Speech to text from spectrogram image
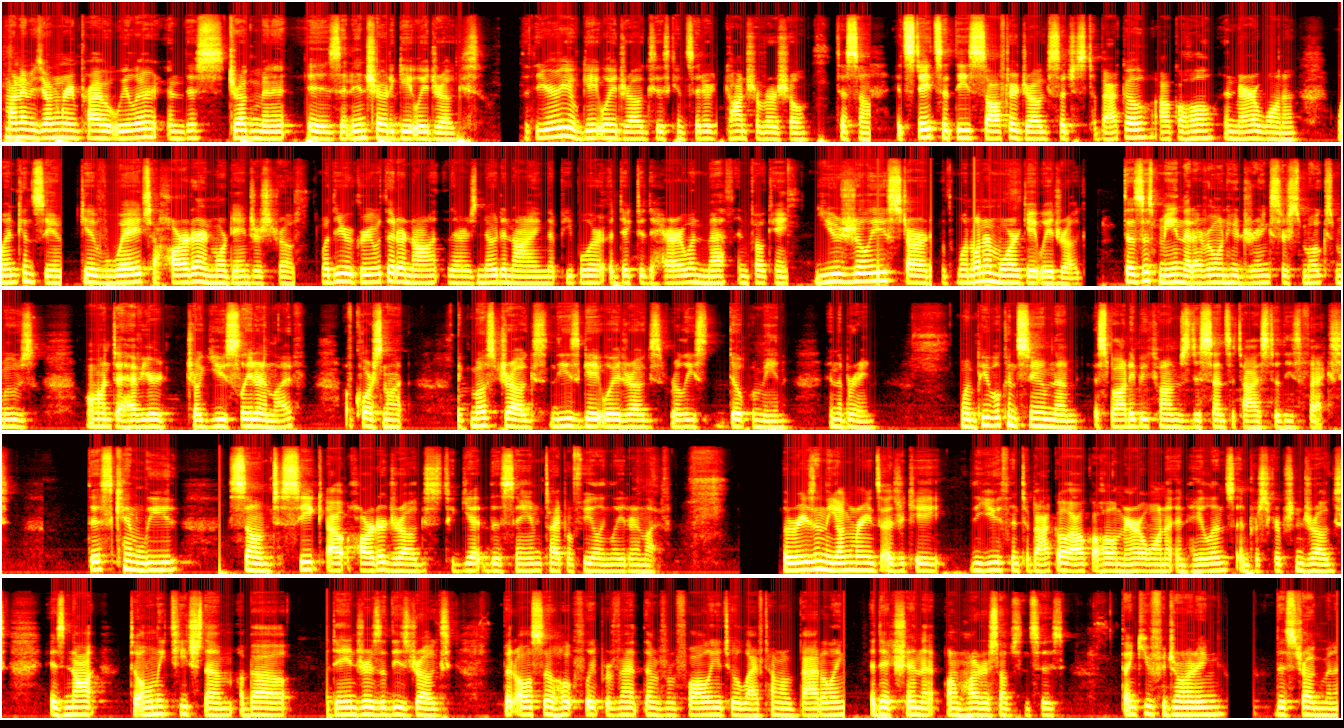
My name is Young Marine Private Wheeler, and this Drug Minute is an intro to gateway drugs. The theory of gateway drugs is considered controversial to some. It states that these softer drugs, such as tobacco, alcohol, and marijuana, when consumed, give way to harder and more dangerous drugs. Whether you agree with it or not, there is no denying that people are addicted to heroin, meth, and cocaine, usually start with one or more gateway drugs. Does this mean that everyone who drinks or smokes moves on to heavier drug use later in life? Of course not. Like most drugs, these gateway drugs release dopamine in the brain. When people consume them, his body becomes desensitized to these effects. This can lead some to seek out harder drugs to get the same type of feeling later in life. The reason the Young Marines educate the youth in tobacco, alcohol, marijuana, inhalants, and prescription drugs is not to only teach them about the dangers of these drugs, but also hopefully prevent them from falling into a lifetime of battling addiction on harder substances. Thank you for joining this drug minute.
